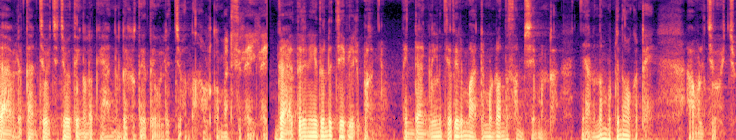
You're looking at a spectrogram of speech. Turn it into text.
രാവിലെ താൻ ചോദിച്ച ചോദ്യങ്ങളൊക്കെ അങ്കിളുടെ ഹൃദയത്തെ വിളിച്ചു വന്ന് അവൾക്ക് മനസ്സിലായി. ഗായത്രി നീതുവിന്റെ ചെവിയിൽ പറഞ്ഞു നിന്റെ അങ്കിളിന് ചെറിയൊരു മാറ്റമുണ്ടോ എന്ന് സംശയമുണ്ട്. ഞാനൊന്ന് മുട്ടി നോക്കട്ടെ. അവൾ ചോദിച്ചു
